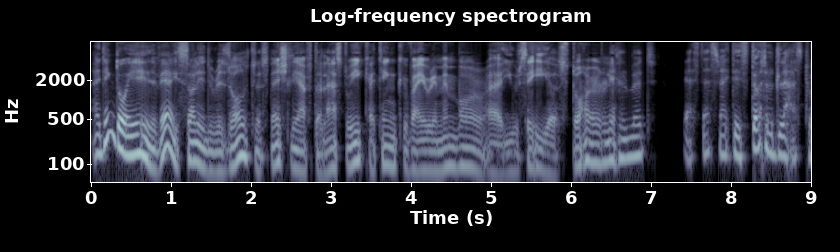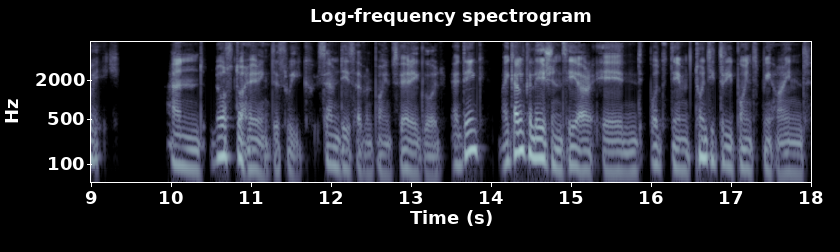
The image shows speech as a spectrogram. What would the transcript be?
I think though it is a very solid result, especially after last week. I think if I remember, uh, you say he uh, stuttered a little bit. Yes, that's right. They stuttered last week. And no stuttering this week. 77 points. Very good. I think my calculations here in puts them 23 points behind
